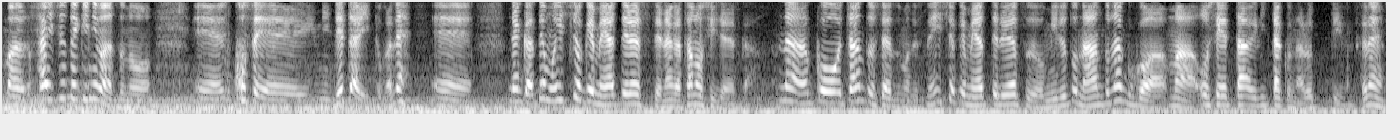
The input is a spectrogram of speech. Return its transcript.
まあ、最終的にはその、え個性に出たりとかね、えなんかでも一生懸命やってるやつってなんか楽しいじゃないですか。だから、こう、ちゃんとしたやつもですね、一生懸命やってるやつを見ると、なんとなくこう、まあ、教えたりたくなるっていうんですかね。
